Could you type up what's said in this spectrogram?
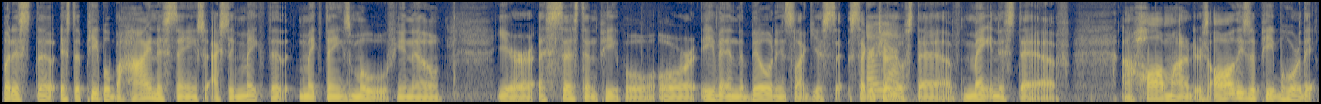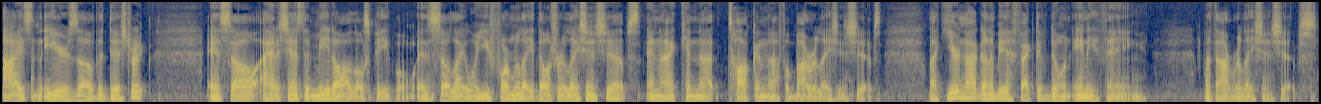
but it's the it's the people behind the scenes who actually make the make things move. You know, your assistant people, or even in the buildings, like your se- secretarial staff, maintenance staff, uh, hall monitors. All these are people who are the eyes and ears of the district. And so I had a chance to meet all those people. And so, like, when you formulate those relationships, and I cannot talk enough about relationships, like, you're not going to be effective doing anything without relationships.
